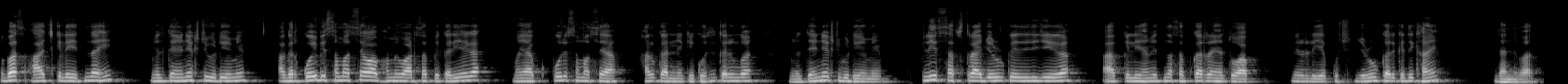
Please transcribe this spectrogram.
तो बस आज के लिए इतना ही। मिलते हैं नेक्स्ट वीडियो में। अगर कोई भी समस्या हो, आप हमें व्हाट्सएप पे करिएगा। मैं आपको पूरी समस्या हल करने की कोशिश करूँगा। मिलते हैं नेक्स्ट वीडियो में। प्लीज़ सब्सक्राइब ज़रूर कर दीजिएगा। आपके लिए हम इतना सब कर रहे हैं तो आप मेरे लिए कुछ ज़रूर करके दिखाएँ। धन्यवाद।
